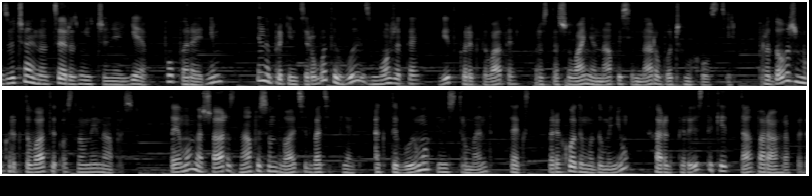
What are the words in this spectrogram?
Звичайно, це розміщення є попереднім, і наприкінці роботи ви зможете відкоректувати розташування написів на робочому холсті. Продовжимо коректувати основний напис. Даємо на шар з написом 2025. Активуємо інструмент текст. Переходимо до меню Характеристики та параграфи.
